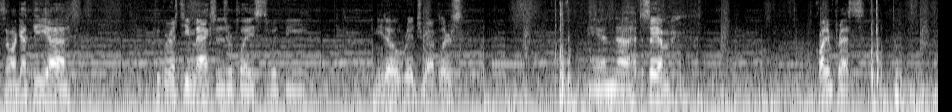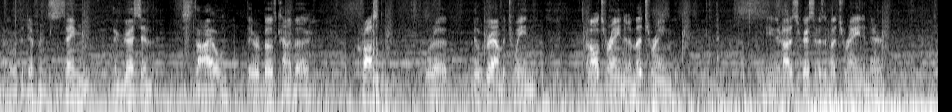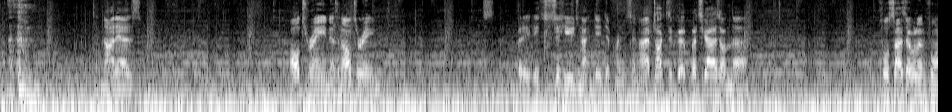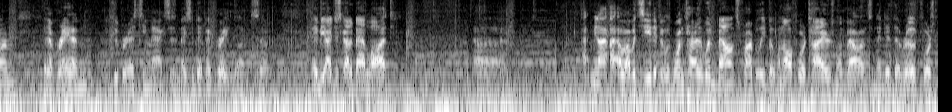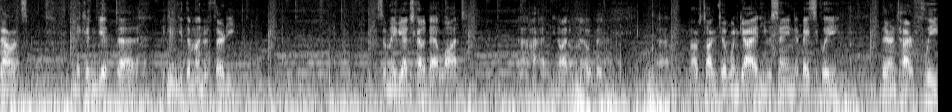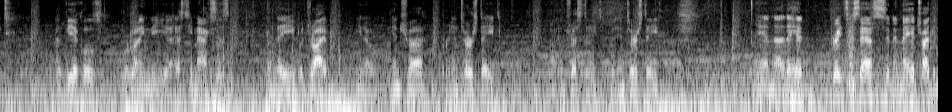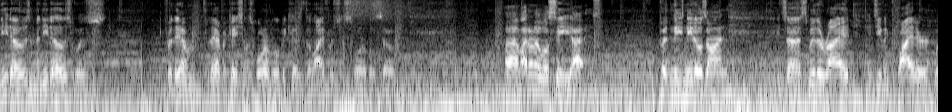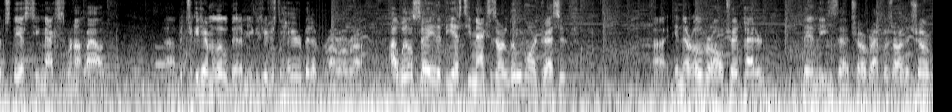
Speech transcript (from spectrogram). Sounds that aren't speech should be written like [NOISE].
So I got the uh, Cooper ST Maxes replaced with the Nitto Ridge Grapplers. And uh, I have to say I'm quite impressed uh, with the difference. Same aggressive style. They were both kind of a cross or a middle ground between an all-terrain and a mud terrain. Meaning they're not as aggressive as a mud terrain and they're not as all-terrain as an all-terrain but it's just a huge night and day difference. And I've talked to a bunch of guys on the full-size overland forum that have ran the Cooper ST Maxes and they said they've had great luck. So maybe I just got a bad lot. Uh, I mean I, I would see it if it was one tire that wouldn't balance properly but when all four tires won't balance and they did the road force balance and they couldn't get uh, couldn't get them under 30 so maybe I just got a bad lot. Uh, I, you know, I don't know, but um, I was talking to one guy and he was saying that basically their entire fleet of vehicles were running the uh, ST Maxes and they would drive, you know, intra or interstate, not intrastate, but interstate. And uh, they had great success and then they had tried the Nittos and the Nittos was, for them, for their application was horrible because the life was just horrible. So um, I don't know. We'll see. I, putting these Nittos on, it's a smoother ride. It's even quieter, which the ST Maxes were not loud. Uh, but you could hear them a little bit. I mean, you could hear just a hair bit of rah, rah, rah. I will say that the ST Maxes are a little more aggressive uh, in their overall tread pattern than these uh, trail grapplers are. The trail,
